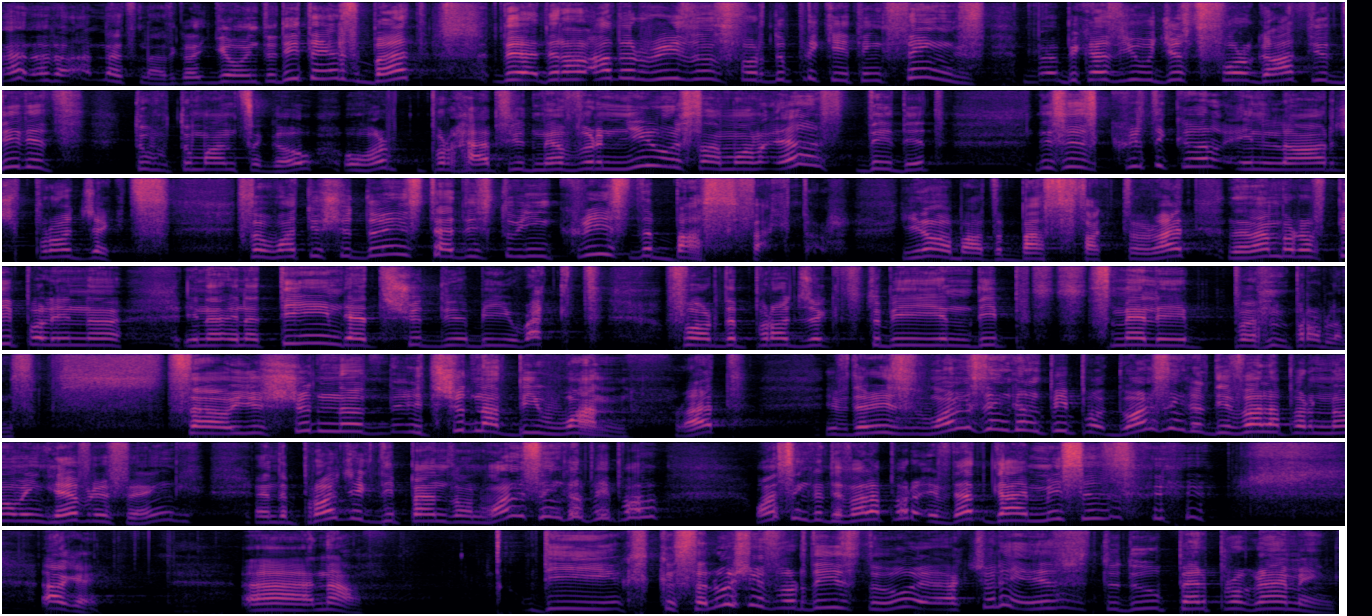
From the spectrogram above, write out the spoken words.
let's not go into details, but there, there, are other reasons for duplicating things because you just forgot you did it two, two months ago, or perhaps you never knew someone else did it. This is critical in large projects. So what you should do instead is to increase the bus factor. You know about the bus factor, right? The number of people in a, in a, in a team that should be whacked for the project to be in deep, smelly problems. So you should not, it should not be one, right? If there is one single people, one single developer knowing everything, and the project depends on one single people, one single developer, if that guy misses, okay. Uh, now, the solution for these two actually is to do pair programming.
